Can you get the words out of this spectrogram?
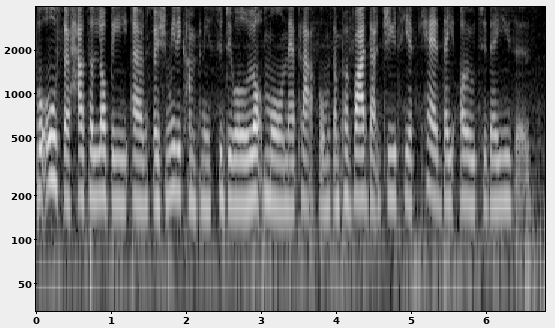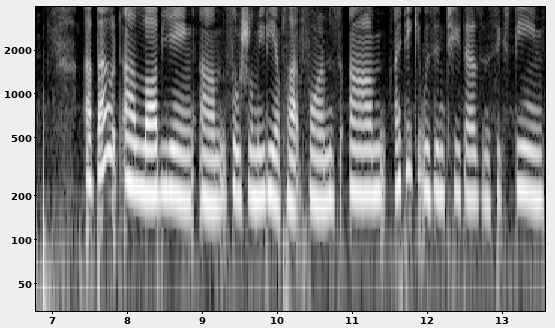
but also how to lobby um, social media companies to do a lot more on their platforms and provide that duty of care they owe to their users. About uh, lobbying um, social media platforms, um, I think it was in 2016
